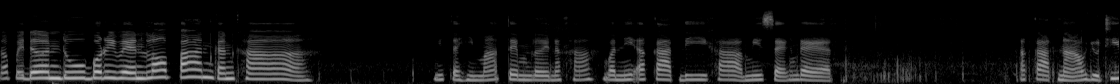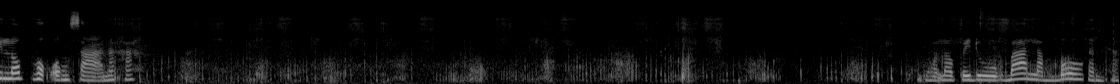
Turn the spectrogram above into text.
เราไปเดินดูบริเวณรอบบ้านกันค่ะ มีแต่หิมะเต็มเลยนะคะ วันนี้อากาศดีค่ะ มีแสงแดด อากาศหนาวอยู่ที่ลบหกองศานะคะ เดี๋ยวเราไปดูบ้านลัมโบกันค่ะ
